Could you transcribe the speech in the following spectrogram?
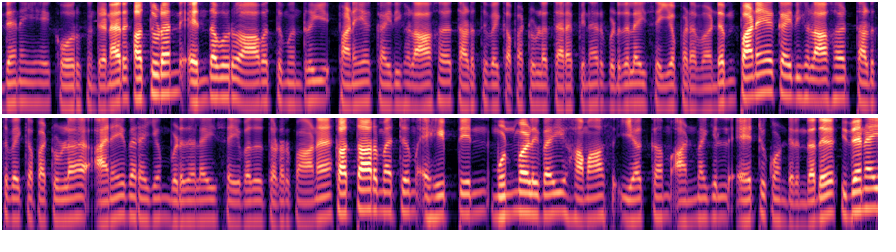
இதனையே கோருகின்றனர். அத்துடன் எந்தவொரு ஆபத்துமின்றி பணைய கைதிகளாக தடுத்து வைக்கப்பட்டுள்ள தரப்பினர் விடுதலை செய்யப்பட வேண்டும். பணைய கைதிகளாக தடுத்து வைக்கப்பட்டுள்ள அனைவரையும் விடுதலை செய்வது தொடர்பான கத்தார் மற்றும் எகிப்தின் முன்மொழிவை ஹமாஸ் இயக்கம் அண்மையில் ஏற்றுக்கொண்டிருந்தது. இதனை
